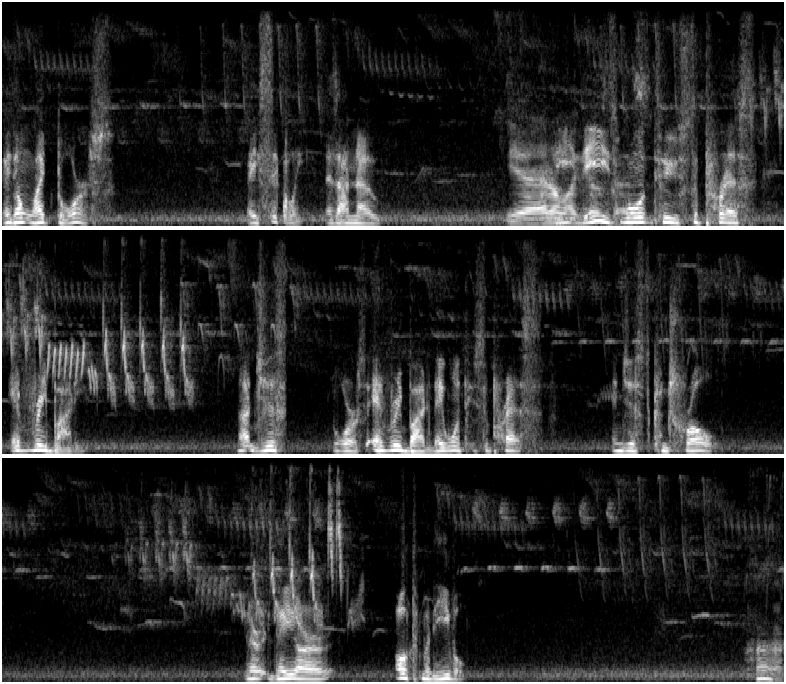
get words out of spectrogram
they don't like dwarfs. Basically, as I know. Yeah, I don't like These those guys. want to suppress everybody. Not just dwarfs, everybody. They want to suppress and just control. They're, they are ultimate evil. Huh.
